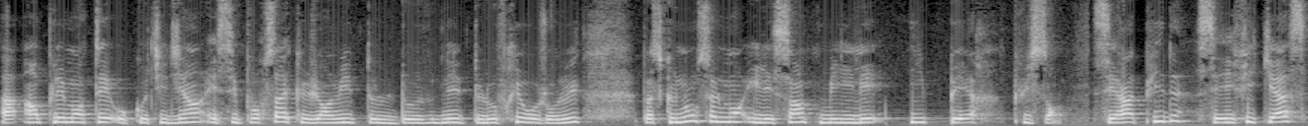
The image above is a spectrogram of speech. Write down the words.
à implémenter au quotidien et c'est pour ça que j'ai envie de te l'offrir aujourd'hui parce que non seulement il est simple mais il est hyper puissant. C'est rapide, c'est efficace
